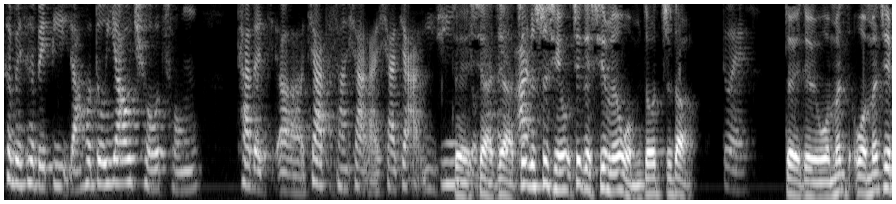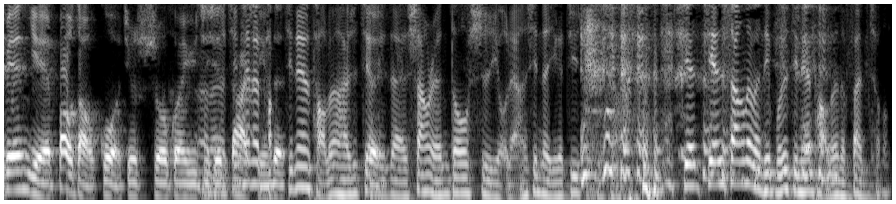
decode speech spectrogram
特别特别低，然后都要求从它的呃架子上下来下架，已经对下架这个事情，这个新闻我们都知道。对。对对，我们我们这边也报道过，就是说关于这些大型的，讨今天的讨论还是建立在商人都是有良心的一个基础之上，奸奸商的问题不是今天讨论的范畴。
